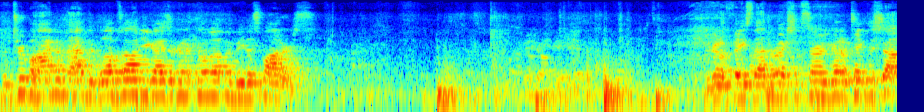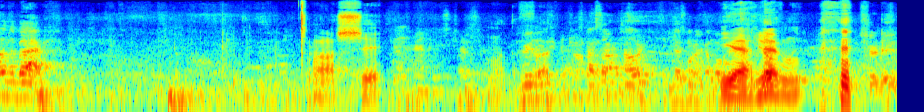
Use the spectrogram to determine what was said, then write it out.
the two behind them that have the gloves on, you guys are going to come up and be the spotters. You're going to face that direction, sir. You're going to take the shot in the back. Oh shit. Green, Can I start, Tyler? You guys want to come over? Yeah, definitely. Sure do.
